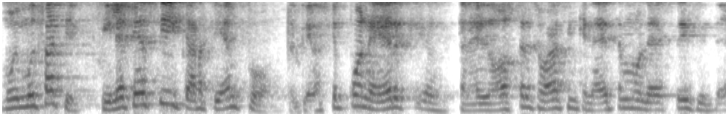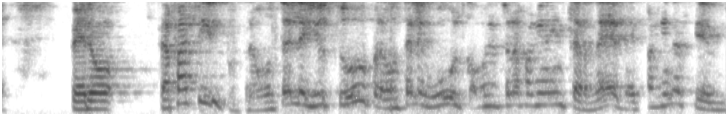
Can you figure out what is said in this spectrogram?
Muy, muy fácil. Sí le tienes que dedicar tiempo, te tienes que poner entre dos, tres horas sin que nadie te moleste. Y Pero está fácil, pues pregúntale YouTube, pregúntale Google cómo se hace una página de internet. Hay páginas que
